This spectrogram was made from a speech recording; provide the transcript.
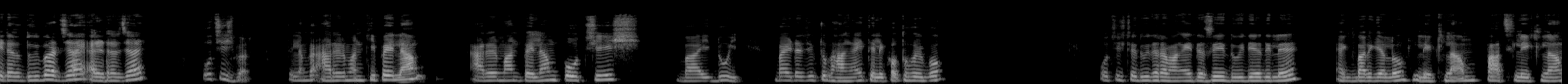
এটার দুইবার যায় আর এটার যায় পঁচিশ বার। তাহলে আমরা আর এর মান কি পাইলাম? আর এর মান পাইলাম পঁচিশ বাই দুই। বা এটা যদি একটু ভাঙাই, তাহলে কত হইব? পঁচিশটা দুই ধারা ভাঙাইতেছি, দুই দিয়ে দিলে একবার গেল, লিখলাম, পাঁচ লিখলাম,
